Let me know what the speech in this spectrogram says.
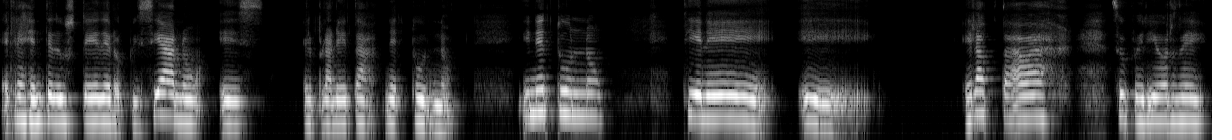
El regente de ustedes, el pisciano, es el planeta Neptuno. Y Neptuno tiene eh, la octava superior de,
